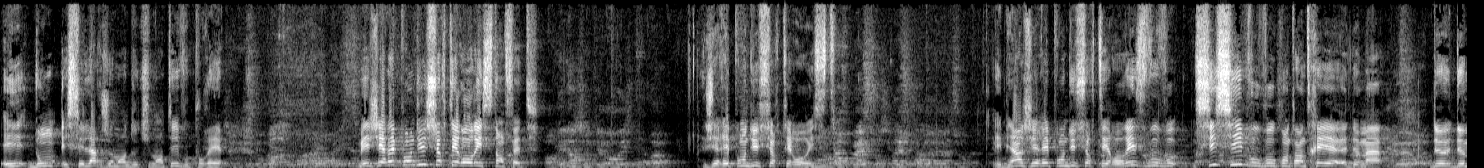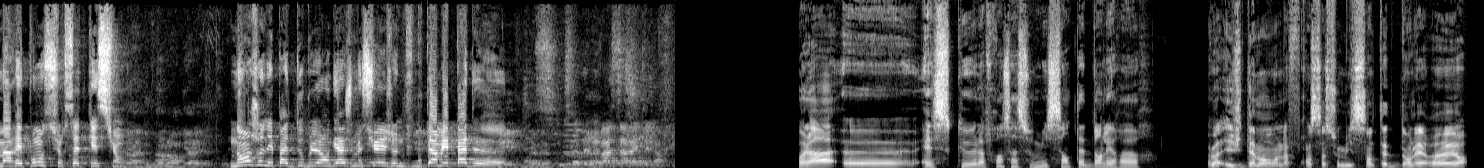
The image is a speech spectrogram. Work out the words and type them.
et dont et c'est largement documenté. Vous pourrez. Mais j'ai répondu sur terroriste en fait. J'ai répondu sur terroriste. Eh bien, j'ai répondu sur terroriste. Vous, vous, si, si, vous vous contenterez de ma, de, ma réponse sur cette question. Non, je n'ai pas de double langage, monsieur, et je ne vous permets pas de. Là. Voilà. Euh, Est-ce que la France insoumise s'entête dans l'erreur? Évidemment, la France insoumise s'entête dans l'erreur.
